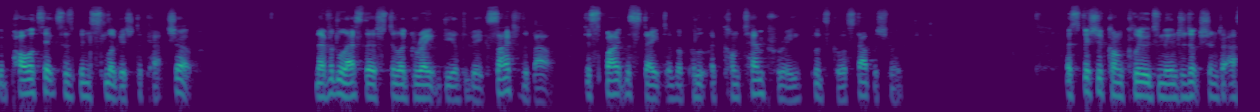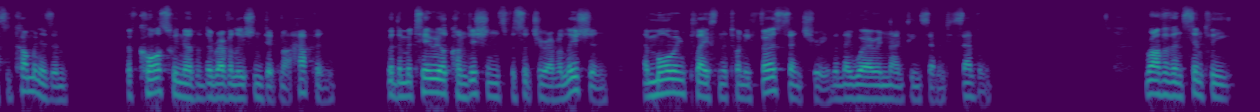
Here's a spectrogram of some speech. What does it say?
but politics has been sluggish to catch up. Nevertheless, there's still a great deal to be excited about, despite the state of a, a contemporary political establishment. As Fisher concludes in the introduction to Acid Communism, of course we know that the revolution did not happen, but the material conditions for such a revolution are more in place in the 21st century than they were in 1977. Rather than simply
